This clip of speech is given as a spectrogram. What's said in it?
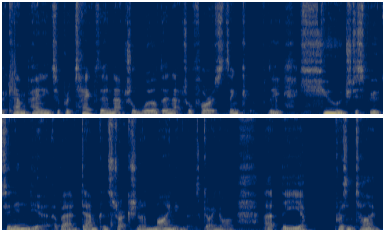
are campaigning to protect their natural world, their natural forests. Think of the huge disputes in India about dam construction and mining that is going on at the uh, present time.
